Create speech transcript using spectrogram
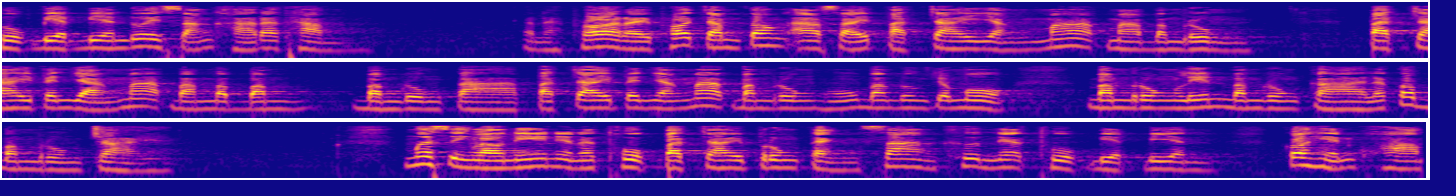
ถูกเบียดเบียนด้วยสังขารธรรมนะเพราะอะไร เพราะจำต้องอาศัยปัจจัยอย่างมากมาบำรุง ปัจจัยเป็นอย่างมากบำบำบำรุงตา ปัจจัยเป็นอย่างมากบำรุงหูบำรุงจมูกบำรุงลิ้นบำรุงกาย แล้วก็บำรุงใจ เมื่อสิ่งเหล่านี้เนี่ยนะถูกปัจจัยปรุงแต่งสร้างขึ้นเนี่ยถูกเบียดเบียน ก็เห็นความ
